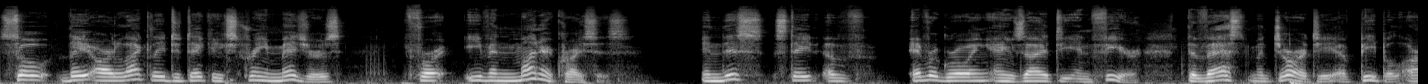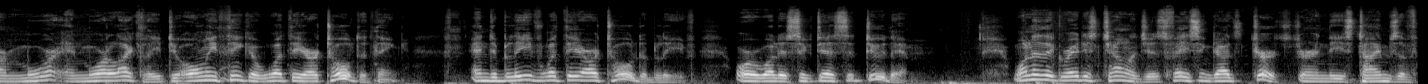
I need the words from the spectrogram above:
So they are likely to take extreme measures for even minor crises. In this state of ever growing anxiety and fear, the vast majority of people are more and more likely to only think of what they are told to think, and to believe what they are told to believe, or what is suggested to them. One of the greatest challenges facing God's church during these times of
